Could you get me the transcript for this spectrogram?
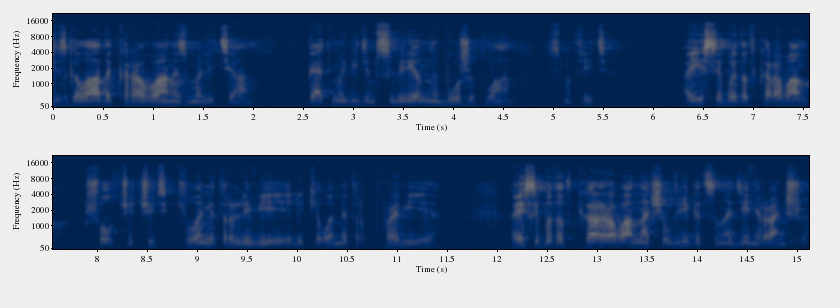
из Галада караван из малитян. Опять мы видим суверенный Божий план. Смотрите. А если бы этот караван шел чуть-чуть километр левее или километр правее, а если бы этот караван начал двигаться на день раньше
